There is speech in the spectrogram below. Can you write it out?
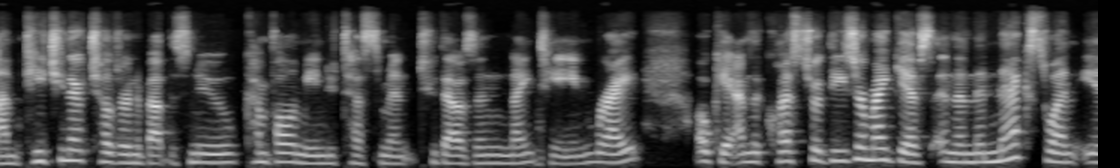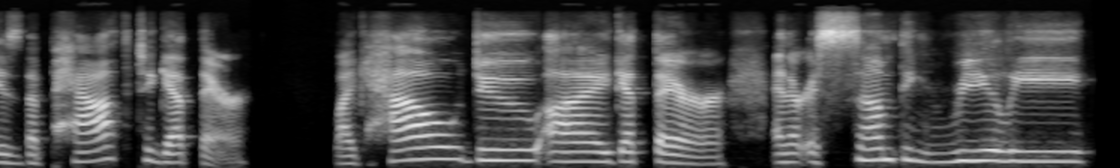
um, teaching their children about this new Come Follow Me New Testament 2019, right? Okay, I'm the quester. These are my gifts. And then the next one is the path to get there. Like, how do I get there? And there is something really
